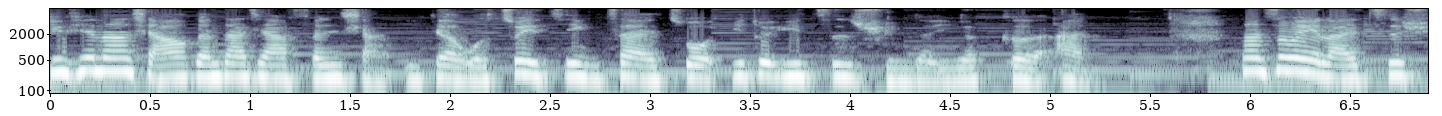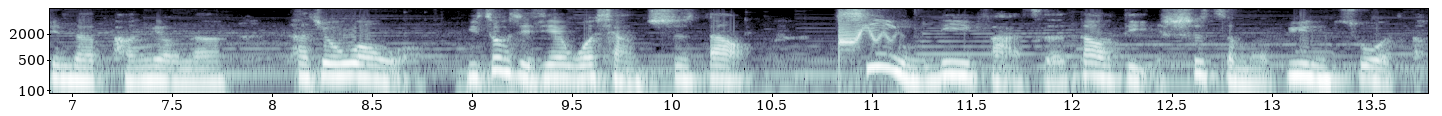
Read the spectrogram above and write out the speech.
今天呢，想要跟大家分享一个我最近在做一对一咨询的一个个案。那这位来咨询的朋友呢，他就问我：宇宙姐姐，我想知道吸引力法则到底是怎么运作的？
